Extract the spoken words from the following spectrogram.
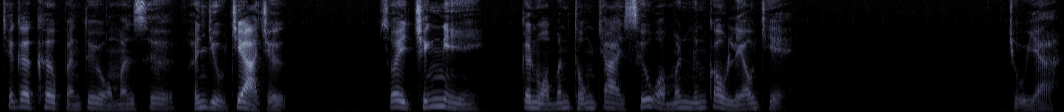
这个课本对我们是很有价值，所以请你跟我们同在，使我们能够了解主呀。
